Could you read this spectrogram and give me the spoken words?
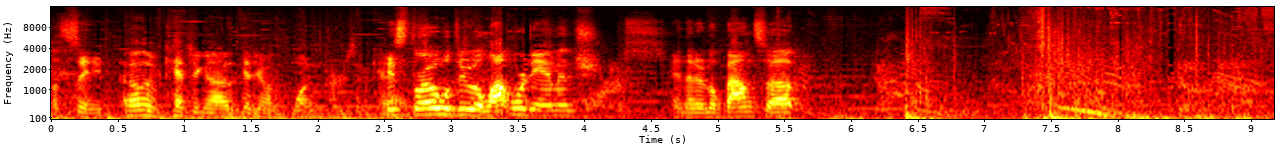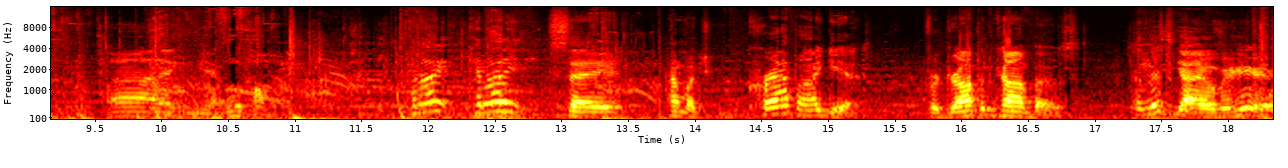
Let's see. I don't know if catching on is catching on with one person. Counts. His throw will do a lot more damage, and then it'll bounce up. Uh, yeah, we'll call it. Can I can I say how much crap I get for dropping combos? And this guy over here,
